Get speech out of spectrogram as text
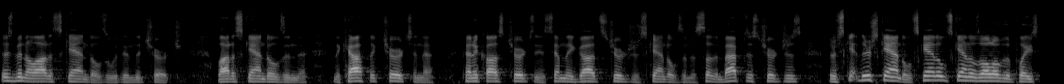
there's been a lot of scandals within the church. A lot of scandals in the, in the Catholic Church, and the Pentecost Church, the Assembly of God's Church. There's scandals in the Southern Baptist churches. There's, there's scandals, scandals, scandals all over the place.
